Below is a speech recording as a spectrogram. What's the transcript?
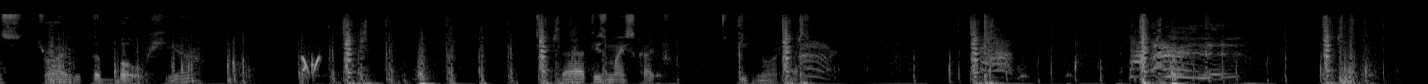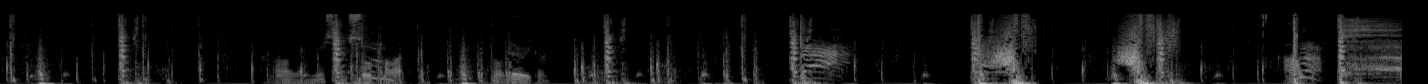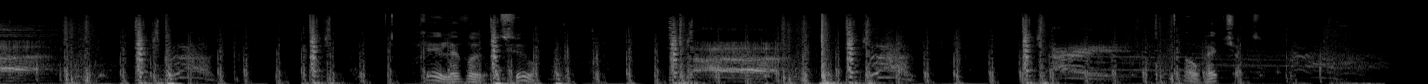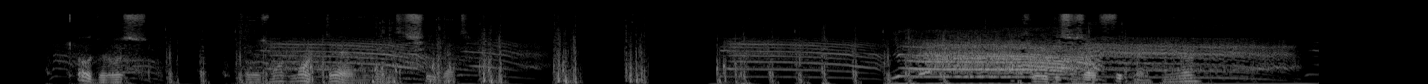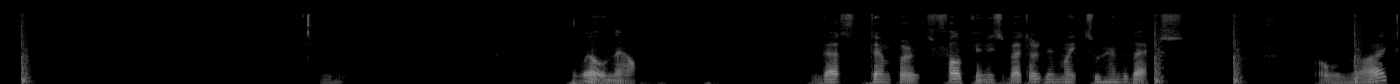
let's try with the bow here. That is my Skype. Ignore that. Oh, I'm missing so hard. Oh, there we go. Okay, level 2. Oh, headshot. Oh, there was... There was one more there. I didn't see that. Okay, this is our fitment here. Well now. That tempered falchion is better than my two-handed axe. Alright.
